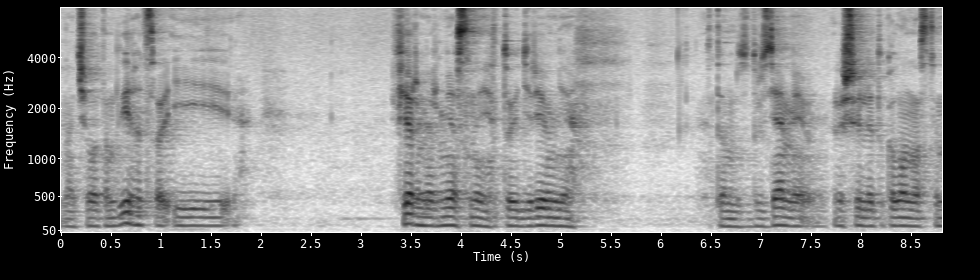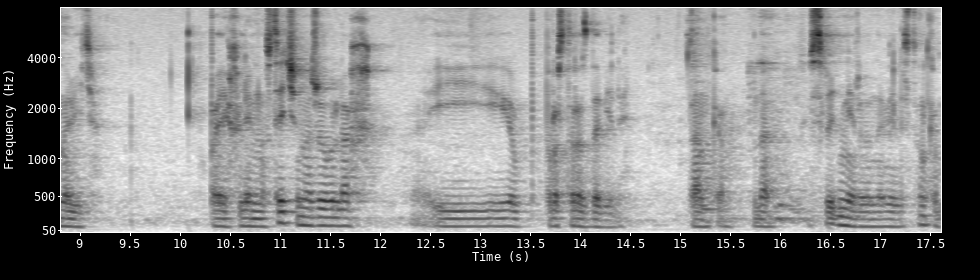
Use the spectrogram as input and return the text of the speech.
начала там двигаться, и фермер местный той деревни там с друзьями решили эту колонну остановить. Поехали им навстречу на «Жигулях» и её просто раздавили танком. Да, с людьми раздавили, с танком.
